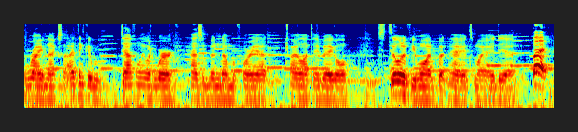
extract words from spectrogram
right next. I think it definitely would work. Hasn't been done before yet. Try latte bagel. Steal it if you want, but hey, it's my idea. But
